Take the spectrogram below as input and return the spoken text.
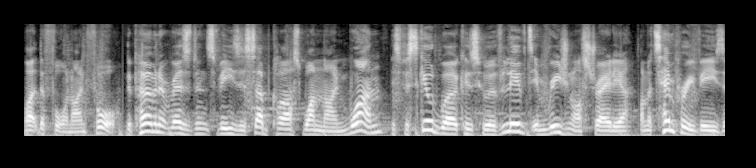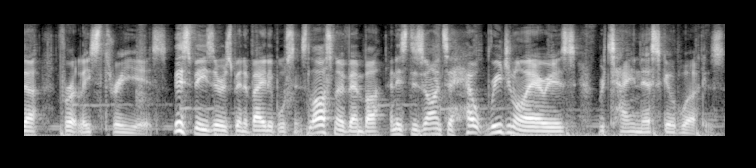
like the 494. The permanent residence visa subclass 191 is for skilled workers who have lived in regional Australia on a temporary visa for at least three years. This visa has been available since last November and is designed to help regional areas retain their skilled workers.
